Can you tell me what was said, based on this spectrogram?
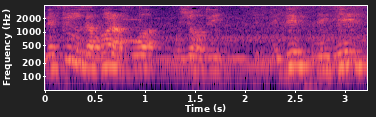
Mais est-ce que nous avons la foi aujourd'hui? L'Église,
